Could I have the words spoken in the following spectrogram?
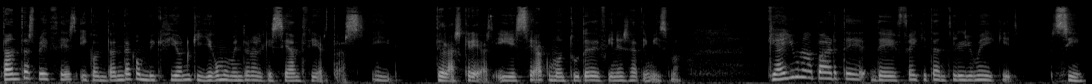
tantas veces y con tanta convicción que llega un momento en el que sean ciertas y te las creas y sea como tú te defines a ti misma. ¿Que hay una parte de fake it until you make it? Sí,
